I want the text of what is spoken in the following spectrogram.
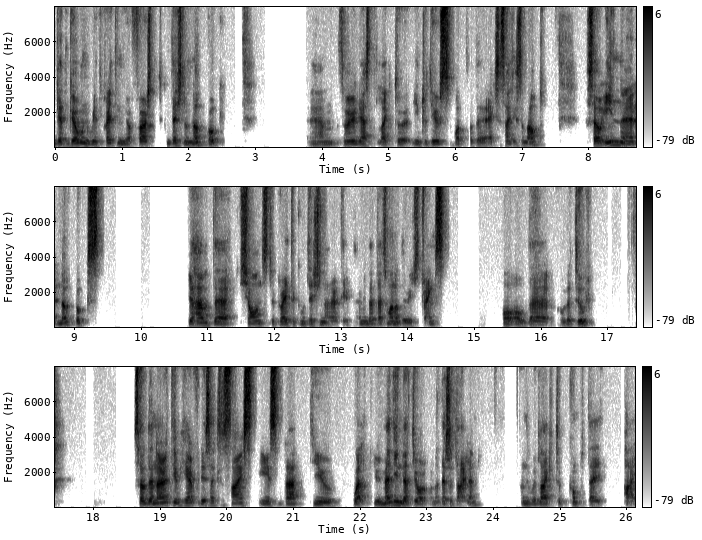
get going with creating your first computational notebook. Um, so we would just like to introduce what the exercise is about. So in uh, notebooks, you have the chance to create a computational narrative. I mean, that, that's one of the rich strengths of, of the, of the tool. So the narrative here for this exercise is that you, well, you imagine that you're on a desert island and you would like to compute pi.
